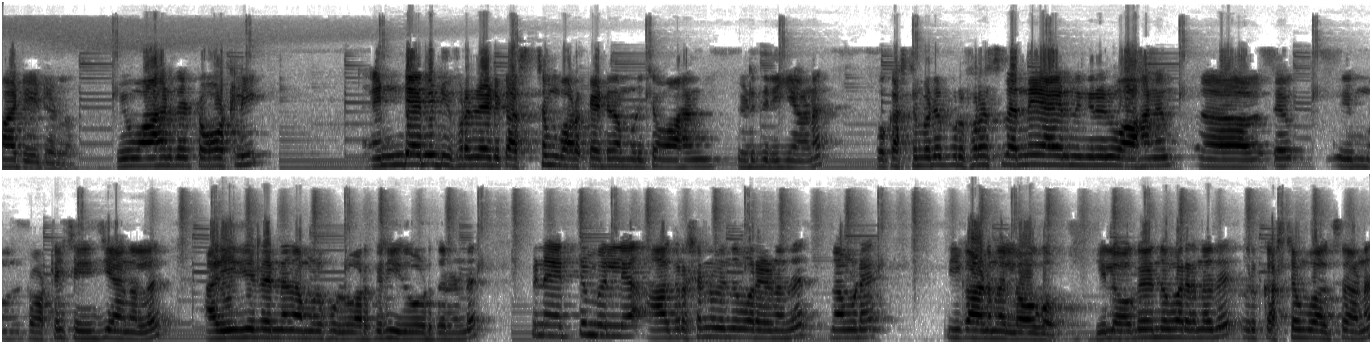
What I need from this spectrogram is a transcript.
മാറ്റിയിട്ടുള്ളത്. ഈ വാഹനത്തെ ടോട്ടലി എന്റയർലി ഡിഫറെന്റ് ആയിട്ട് കസ്റ്റം വർക്കായിട്ട് നമ്മൾ വാഹനം എടുത്തിരിക്കുകയാണ്. അപ്പോൾ കസ്റ്റമറുടെ പ്രിഫറൻസ് തന്നെയായിരുന്നു ഇങ്ങനെ ഒരു വാഹനം ടോട്ടലി ചേഞ്ച് ചെയ്യാന്നുള്ളത്. ആ രീതിയിൽ തന്നെ നമ്മൾ ഫുൾ വർക്ക് ചെയ്ത് കൊടുത്തിട്ടുണ്ട്. പിന്നെ ഏറ്റവും വലിയ ആകർഷണം എന്ന് പറയുന്നത് നമ്മുടെ ഈ കാണുന്ന ലോഗോ ഈ ലോഗോ എന്ന് പറയുന്നത് ഒരു കസ്റ്റം വർക്ക്സ് ആണ്.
